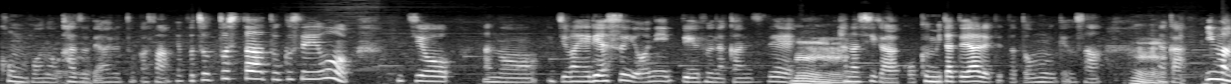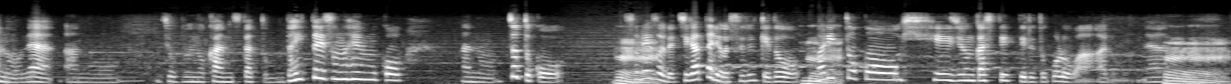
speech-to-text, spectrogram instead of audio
コンボの数であるとかさやっぱちょっとした特性を一応あの一番やりやすいようにっていう風な感じでうん、話がこう組み立てられてたと思うけどさ、うん。なんか今のねあの序文の感じだともう大体その辺もこうあのちょっとこううんそれぞれ違ったりはするけど、うん割とこう平準化していってるところはあるもんね。うん、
